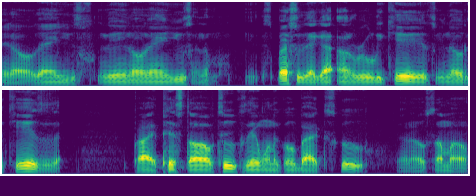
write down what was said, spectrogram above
You know, they ain't use. You know, they ain't using them. Especially they got unruly kids. You know, the kids is probably pissed off too because they want to go back to school. You know, some of them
